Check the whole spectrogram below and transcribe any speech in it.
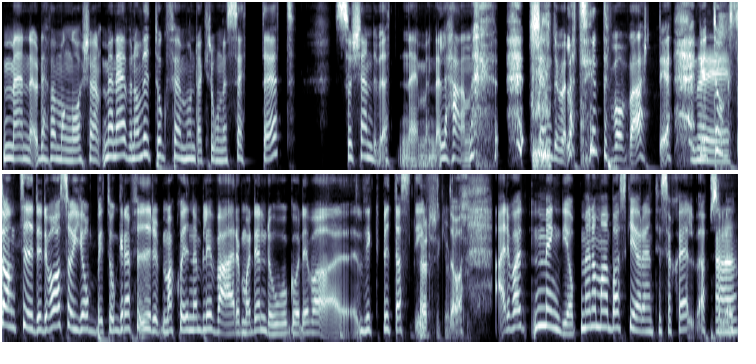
Men, det var många år sedan. Men även om vi tog 500 kronor setet så kände vi att, nej men, eller han kände väl att det inte var värt det. Nej. Det tog sån tid, det var så jobbigt och grafyrmaskinen blev varm och den dog och det var, vi fick byta stift. Och, ja, det var en mängd jobb, men om man bara ska göra en till sig själv, absolut. Ja.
